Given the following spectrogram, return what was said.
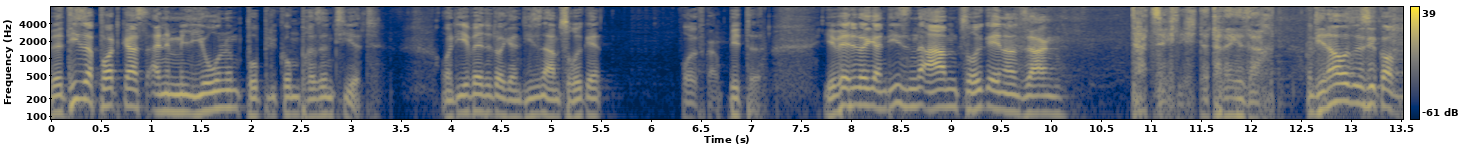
wird dieser Podcast einem Millionenpublikum präsentiert. Und ihr werdet euch an diesen Abend zurückerinnern. Wolfgang, bitte. Ihr werdet euch an diesen Abend zurückerinnern und sagen, tatsächlich, das hat er gesagt. Und genauso ist es gekommen.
